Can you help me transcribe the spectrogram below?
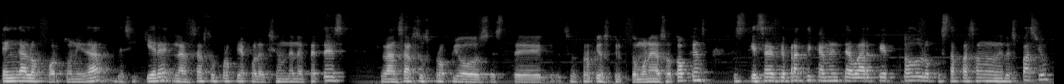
tenga la oportunidad de, si quiere, lanzar su propia colección de NFTs, lanzar sus propios, este, sus propios criptomonedas o tokens, pues que, sea, que prácticamente abarque todo lo que está pasando en el espacio.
